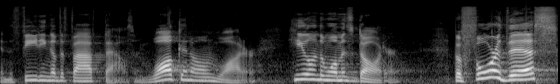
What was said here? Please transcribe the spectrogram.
in the feeding of the 5,000, walking on water, healing the woman's daughter. Before this,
